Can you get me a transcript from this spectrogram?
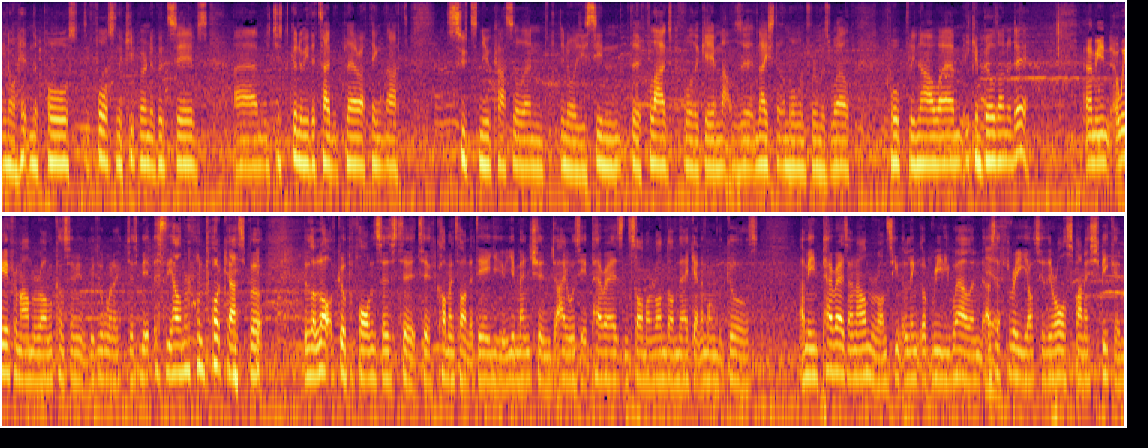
you know, hitting the post, forcing the keeper into good saves. Um, he's just going to be the type of player I think that suits Newcastle, and you know, you've seen the flags before the game. That was a nice little moment for him as well. Hopefully now um, he can build on today. And I mean, away from Almiron, because I mean, we don't want to just make this the Almiron podcast, but there was a lot of good performances to, to comment on today. You, you mentioned Ayoze Perez and Salomon Rondon there getting among the goals. I mean, Perez and Almiron seem to link up really well, and as Yeah. a three, obviously they're all Spanish speaking.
